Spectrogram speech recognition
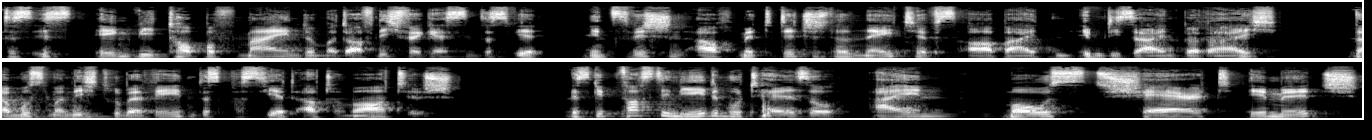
Das ist irgendwie top of mind und man darf nicht vergessen, dass wir inzwischen auch mit Digital Natives arbeiten im Designbereich. Da muss man nicht drüber reden, das passiert automatisch. Es gibt fast in jedem Hotel so ein Most Shared Image,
